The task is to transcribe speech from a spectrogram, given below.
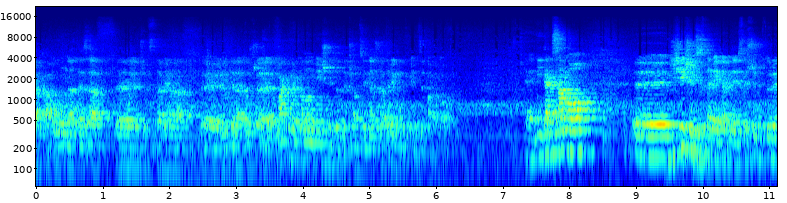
taka ogólna teza e, przedstawiana w e, literaturze makroekonomicznej dotyczącej przykład rynków międzybankowych. I tak samo w dzisiejszym systemie kapitalistycznym, który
